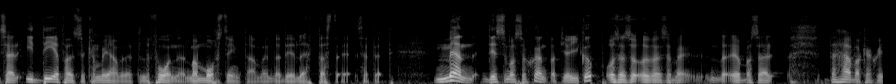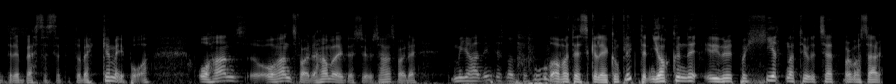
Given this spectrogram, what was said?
Så här, I det fallet så kan man ju använda telefonen, man måste inte använda det lättaste sättet. Men det som var så skönt var att jag gick upp, och sen så, och så jag bara så här, det här var kanske inte det bästa sättet att väcka mig på. Och han, och han svarade, han var lite sur, så han svarade, men jag hade inte ens något behov av att eskalera konflikten. Jag kunde ur ett på helt naturligt sätt bara vara så här,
